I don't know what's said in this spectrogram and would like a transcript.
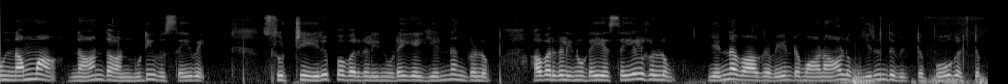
உன் அம்மா நான் தான் முடிவு செய்வேன். சுற்றி இருப்பவர்களினுடைய எண்ணங்களும் அவர்களினுடைய செயல்களும் என்னவாக வேண்டுமானாலும் இருந்துவிட்டு போகட்டும்.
